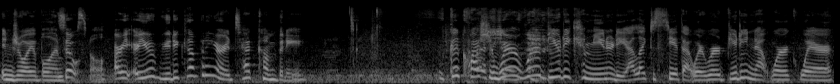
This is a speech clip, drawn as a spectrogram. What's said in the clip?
enjoyable and so personal. Are, are you a beauty company or a tech company? Good question. We're, we're a beauty community. I like to see it that way. We're a beauty network where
